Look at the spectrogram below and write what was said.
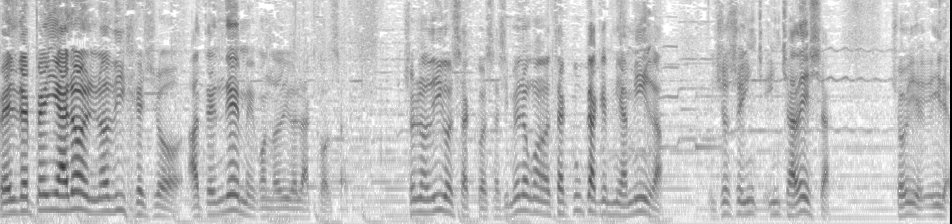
El de Peñarol, no dije yo. Atendeme cuando digo las cosas. Yo no digo esas cosas. Y menos cuando está Cuca, que es mi amiga. Y yo soy hincha, hincha de ella. Yo voy a ir-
